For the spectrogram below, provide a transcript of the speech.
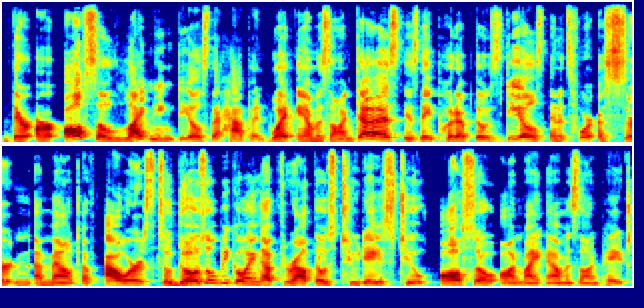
there are also lightning deals that happen. What Amazon does is they put up those deals and it's for a certain amount of hours. So those will be going up throughout those two days too, also on my Amazon page.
